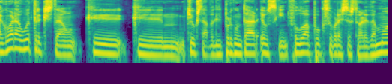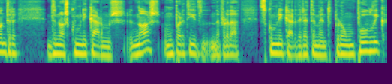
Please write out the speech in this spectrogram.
Agora, a outra questão que, que, que eu gostava de lhe perguntar é o seguinte: falou há pouco sobre esta história da montra, de nós comunicarmos, nós, um partido, na verdade, se comunicar diretamente para um público,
